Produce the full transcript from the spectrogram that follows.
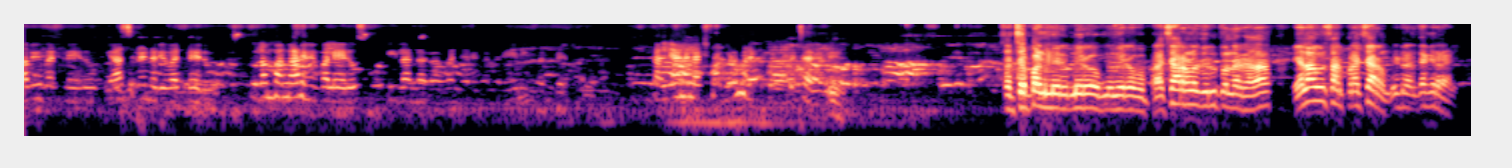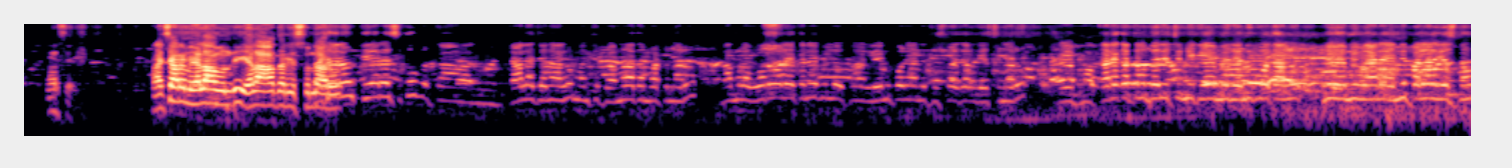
అవి ఇవ్వట్లేదు. గ్యాస్ సిలిండర్ ఇవ్వట్లేదు. తులం బంగారం ఇవ్వలేదు. స్కూటీలు అన్నారు అవన్నీ ఇవ్వలేదు ఏది ఇవ్వట్లేదు. కళ్యాణ లక్ష్మి కూడా మనకి చదివి సార్ చెప్పండి మీరు మీరు మీరు ప్రచారంలో తిరుగుతున్నారు కదా? ఎలా ఉంది సార్ ప్రచారం? ఇటు దగ్గర రండి. నమస్తే. ప్రచారం ఎలా ఉంది? ఎలా ఆదరిస్తున్నారు? టిఆర్ఎస్కు చాలా జనాలు మంచి ప్రమాదం పడుతున్నారు. మమ్మల్ని ఓర్వలేకనే వీళ్ళు లేనిపోని అని దుష్ప్రచారం చేస్తున్నారు. కార్యకర్తలు బెదిరించి మీకు మీరు ఎందుకు పోతారు? మేము మేము ఎన్ని పనులు చేస్తాం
